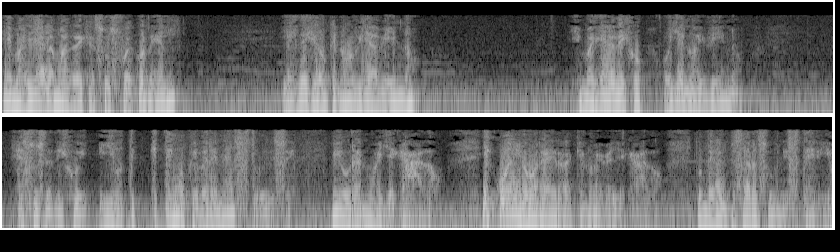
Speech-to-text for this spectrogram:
Y María, la madre de Jesús, fue con él y le dijeron que no había vino. Y María le dijo, oye, no hay vino. Jesús le dijo, ¿y yo qué tengo que ver en esto? Dice, mi hora no ha llegado. ¿Y cuál hora era la que no había llegado? Donde era empezar su ministerio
